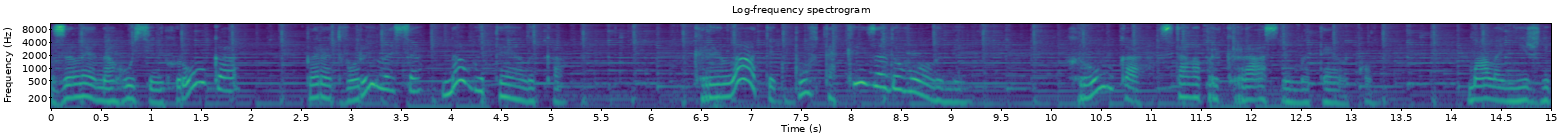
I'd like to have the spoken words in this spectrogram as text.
зелена гусінь Хрумка перетворилася на метелика. Крилатик був такий задоволений. Хрумка стала прекрасним метеликом. Мала ніжні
